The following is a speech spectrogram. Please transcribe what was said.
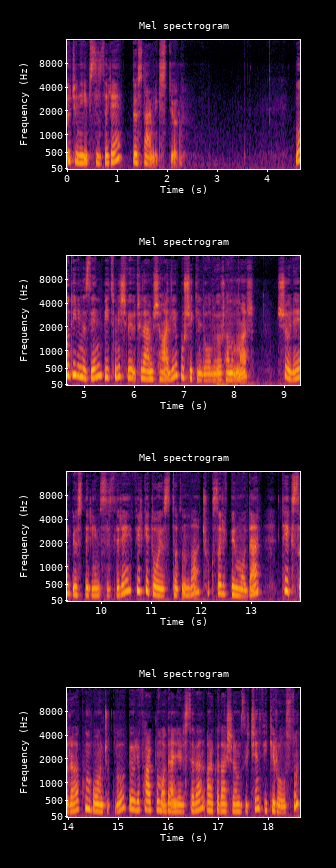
ütüleyip sizlere göstermek istiyorum modelimizin bitmiş ve ütülenmiş hali bu şekilde oluyor hanımlar Şöyle göstereyim sizlere. Firket oyası tadında çok zarif bir model. Tek sıra kum boncuklu böyle farklı modelleri seven arkadaşlarımız için fikir olsun.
